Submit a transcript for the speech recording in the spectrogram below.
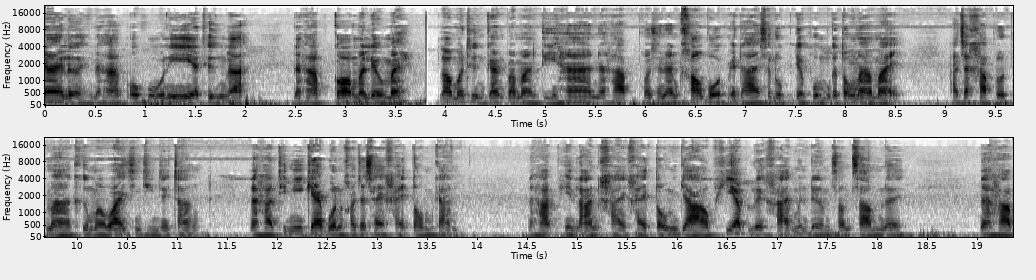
ง่าย ๆเลยนะครับ โอ้โหนี่ถึงละนะครับกอมาเร็วไหมเรามาถึงกันประมาณตีห้านะครับ เพราะฉะนั้นเข้าโบสถ์ไม่ได้สรุปเดี๋ยวผมก็ต้องมาใหม่ อาจจะขับรถมาคือมาไหว้จริง ๆ จังๆ นะครับที่นี่แก้บนเขาจะใช้ไข่ต้มกันนะครับ เห็นร้านขายไข่ต้มยาวเพียบเลยขายเหมือนเดิมซ้ำๆเลยนะครับ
